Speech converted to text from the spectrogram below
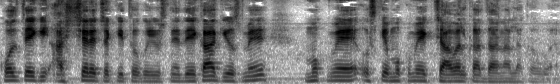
खोलते कि आश्चर्यचकित हो गई। उसने देखा कि उसमें मुख में, उसके मुख में एक चावल का दाना लगा हुआ है।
